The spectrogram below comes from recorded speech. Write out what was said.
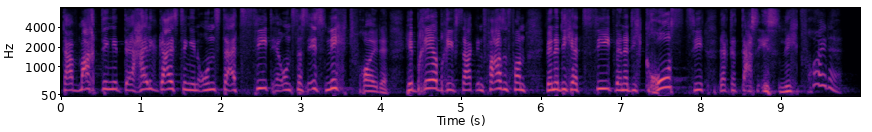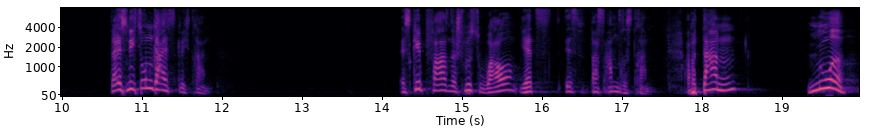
da macht Dinge, der Heilige Geist Dinge in uns, da erzieht er uns, das ist nicht Freude. Hebräerbrief sagt, in Phasen von, wenn er dich erzieht, wenn er dich großzieht, sagt er, das ist nicht Freude. Da ist nichts ungeistlich dran. Es gibt Phasen, da spürst du, wow, jetzt ist was anderes dran. Aber dann nur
